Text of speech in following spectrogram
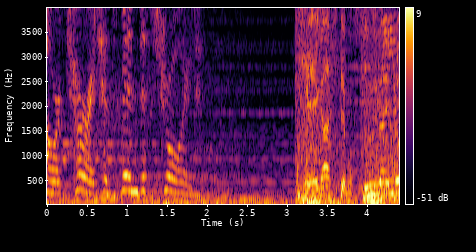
Our turret has been destroyed. 怪我しても死んないよ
